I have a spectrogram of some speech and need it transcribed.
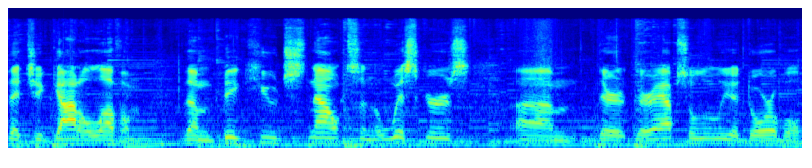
that you gotta love them. Them big, huge snouts and the whiskers, um, they're, they're absolutely adorable.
